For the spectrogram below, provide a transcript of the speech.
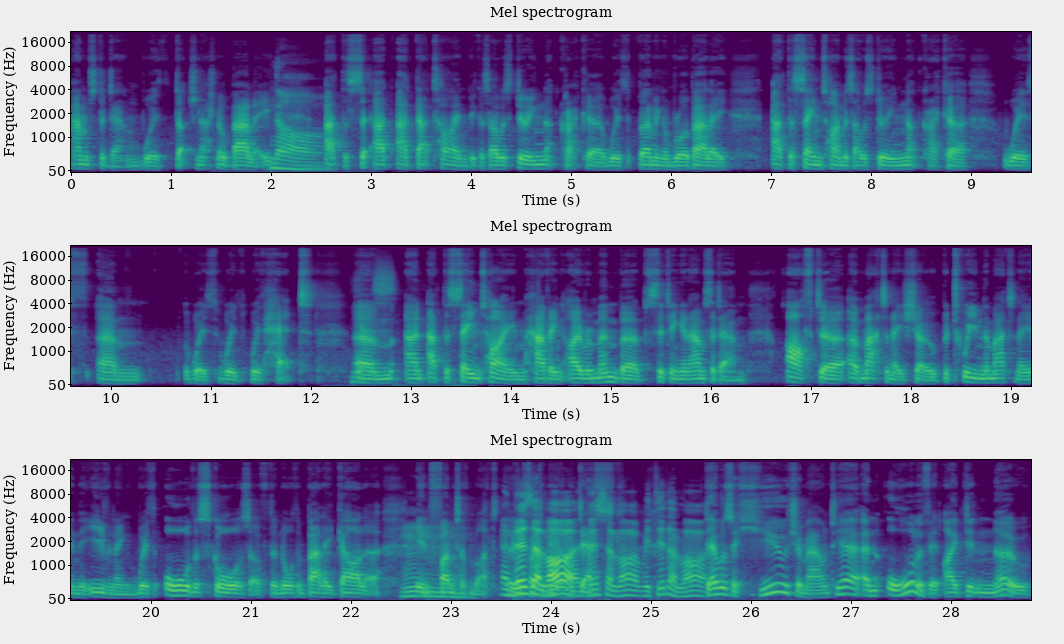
Amsterdam with Dutch National Ballet no. at the at, at that time because I was doing Nutcracker with Birmingham Royal Ballet at the same time as I was doing Nutcracker with um, with with with Het. Yes. Um, and at the same time having I remember sitting in Amsterdam after a matinee show between the matinee and the evening with all the scores of the Northern Ballet Gala in front of Mutt. and there's a front of me on the lot there's a lot we did a lot There was a huge amount, yeah, and all of it I didn't know.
